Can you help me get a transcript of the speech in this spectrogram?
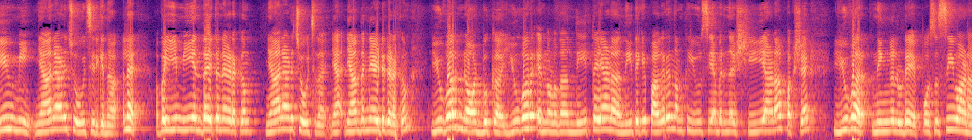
give me ഞാനാണ് ചോദിച്ചിരിക്കുന്നത് അല്ലേ? അപ്പൊ ഈ മീ എന്തായി തന്നെ കിടക്കും? ഞാനാണ് ചോദിച്ചത്. ഞാൻ തന്നെയായിട്ട് കിടക്കും. യുവർ നോട്ട് ബുക്ക് യുവർ എന്നുള്ളത് നീത്തയാണ് നീതയ്ക്ക് പകരം നമുക്ക് യൂസ് ചെയ്യാൻ പറ്റുന്നത് ഷീയാണ് പക്ഷെ യുവർ നിങ്ങളുടെ പൊസസീവ് ആണ്.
